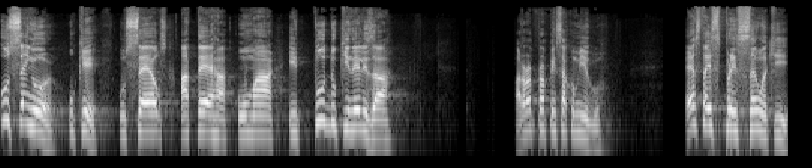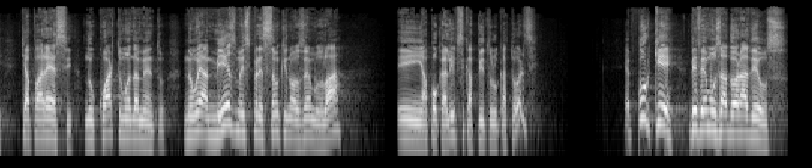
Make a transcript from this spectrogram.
o Senhor o quê? Os céus, a terra, o mar e tudo que neles há. Para para pensar comigo. Esta expressão aqui que aparece no quarto mandamento não é a mesma expressão que nós vemos lá em Apocalipse capítulo 14? É por que devemos adorar a Deus?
